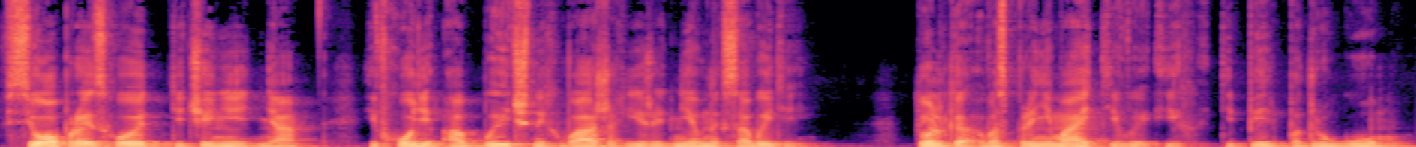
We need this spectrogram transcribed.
все происходит в течение дня и в ходе обычных ваших ежедневных событий. Только воспринимаете вы их теперь по-другому.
